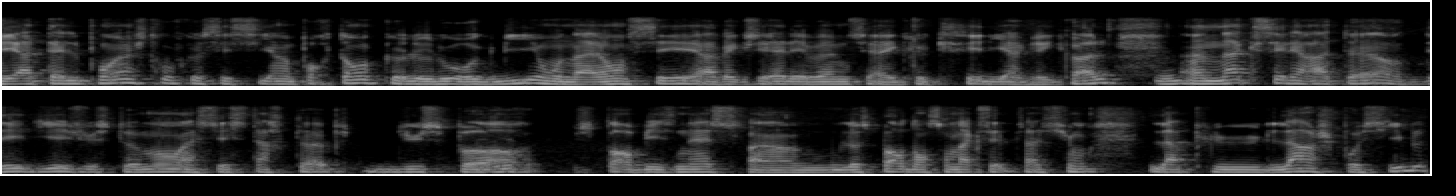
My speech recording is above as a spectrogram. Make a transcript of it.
Et à tel point, je trouve que c'est si important que le loup rugby, on a lancé avec GL Evans et avec le Crédit Agricole mmh. un accélérateur dédié justement à ces startups du sport, du sport business, enfin le sport dans son acceptation la plus large possible,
